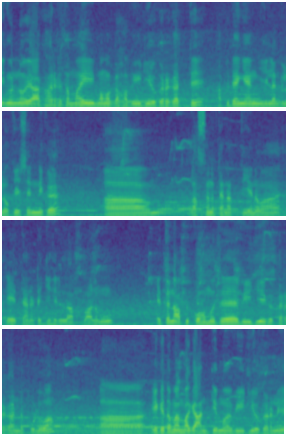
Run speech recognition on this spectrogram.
ඉතින් ඔන්න ඔය ආකාරයට තමයි මම ගහ වීඩියෝ කරගත්තේ. අපි දැන් යන් ඊළඟ ලොකේෂන් එක ලස්සන තැනක් තියෙනවා. ඒ තැනට ගිහිල්ලා බලමු. එතන අපි කොහොමද වීඩියෝ එක කරගන්න පුළුවන්. ඒක තමයි මගේ අන්තිම වීඩියෝ කරණය.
